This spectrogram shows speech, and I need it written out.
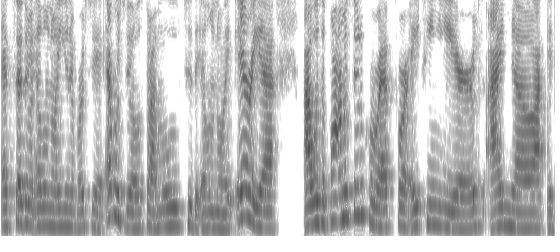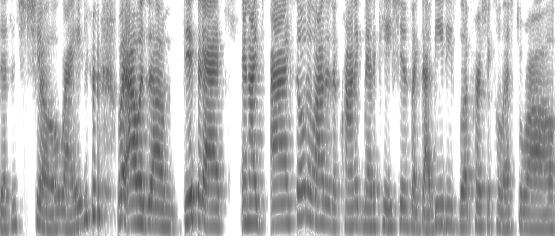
at Southern Illinois University at Edwardsville, so I moved to the Illinois area I was a pharmaceutical rep for 18 years. I know it doesn't show, right? but I was um did that and I I sold a lot of the chronic medications like diabetes, blood pressure, cholesterol,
